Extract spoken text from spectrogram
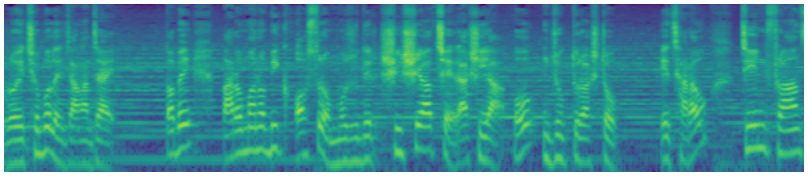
রয়েছে বলে জানা যায়। তবে পারমাণবিক অস্ত্র মজুদের শীর্ষে আছে রাশিয়া ও যুক্তরাষ্ট্র। এছাড়াও চীন, ফ্রান্স,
